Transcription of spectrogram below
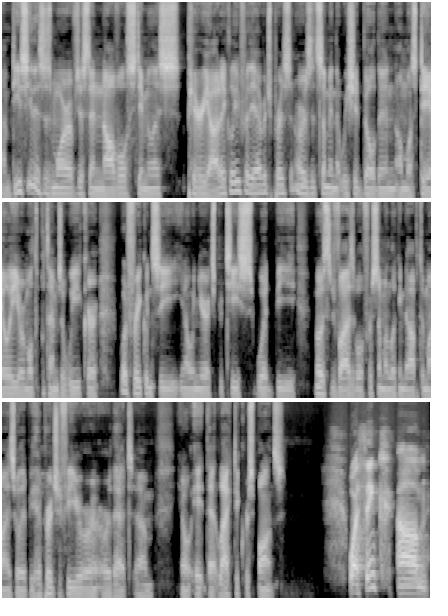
um, do you see this as more of just a novel stimulus periodically for the average person, or is it something that we should build in almost daily or multiple times a week? Or what frequency, you know, in your expertise would be most advisable for someone looking to optimize, whether it be hypertrophy or, or that, um, you know, it, that lactic response? Well, I think, um,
